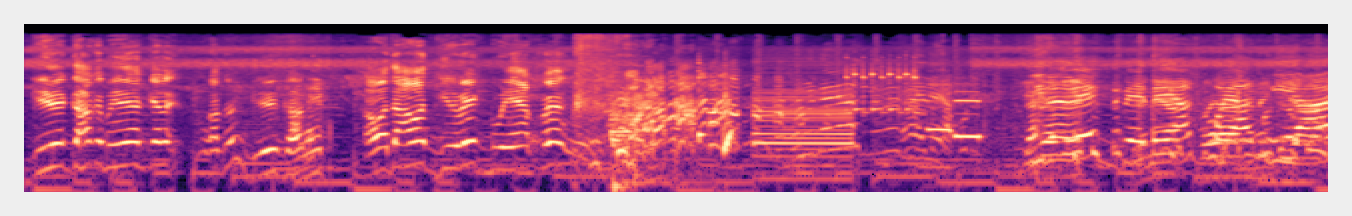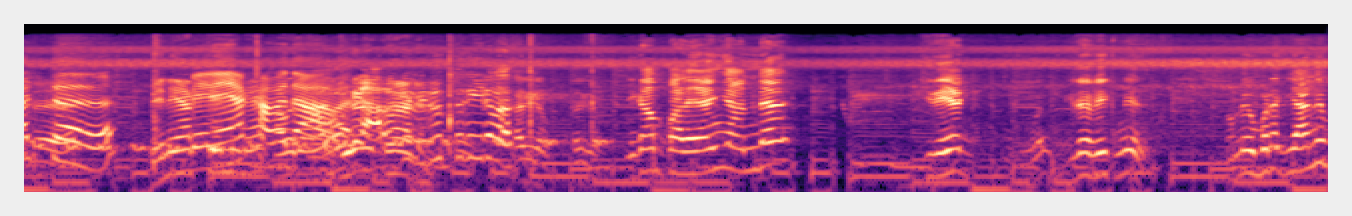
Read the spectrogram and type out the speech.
ගිරවෙක් ගහක මිනිහක් කියන මොකද? ගිරවෙක් ගහක. කවදාවත් ගිරවෙක් ගුණයක් හොයන්නේ. ඉරෙක් බෙනයක් හොයන් ගියාට. බෙනයක් අර විරුද්ධ ඊට නිකන් ඵලයන් යන්න ගිරයක් ගිරවෙක් නේද? මම උඹට කියන්නේ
